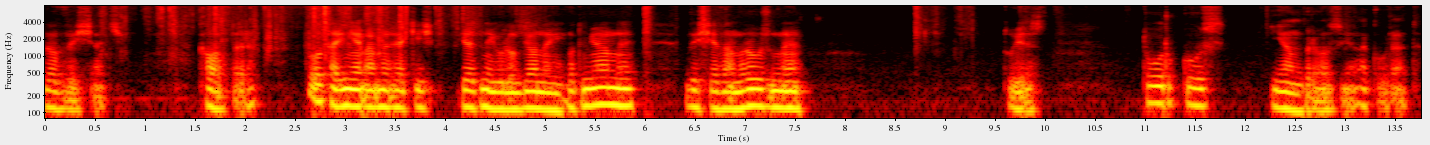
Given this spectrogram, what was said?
go wysiać. Koper. Tutaj nie mam jakiejś jednej ulubionej odmiany. Wysiewam różne. Tu jest turkus i ambrozja akurat.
